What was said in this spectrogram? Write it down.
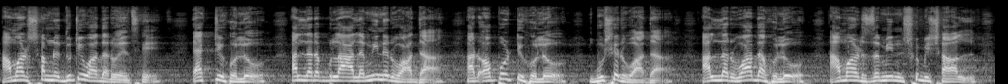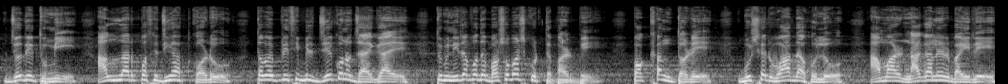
আমার সামনে দুটি ওয়াদা রয়েছে। একটি হলো আল্লাহ রাবুল্লা আলমিনের ওয়াদা আর অপরটি হলো বুশের ওয়াদা। আল্লাহর ওয়াদা হলো, আমার জমিন সুবিশাল। যদি তুমি আল্লাহর পথে জিহাদ করো, তবে পৃথিবীর যে কোনো জায়গায় তুমি নিরাপদে বসবাস করতে পারবে। পক্ষান্তরে বুশের ওয়াদা হলো, আমার নাগালের বাইরে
